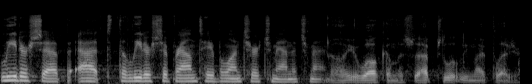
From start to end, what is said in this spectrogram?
leadership at the Leadership Roundtable on Church Management. Oh, you're welcome. It's absolutely my pleasure.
